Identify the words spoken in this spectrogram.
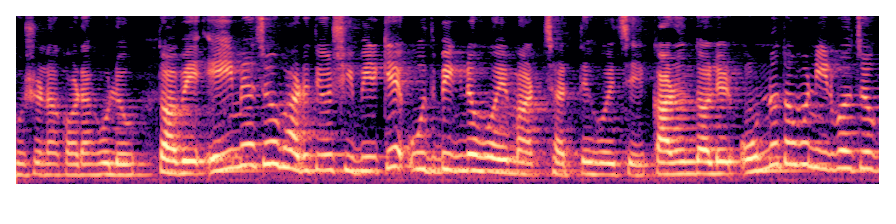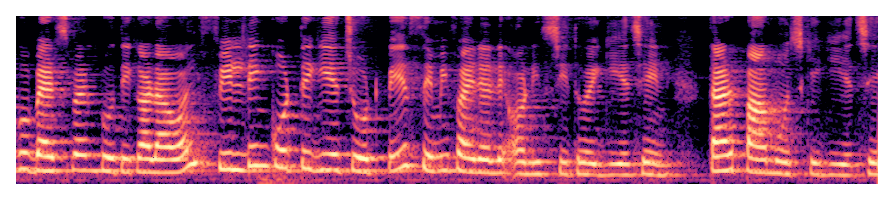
ঘোষণা করা হলো। তবে এই ম্যাচেও ভারতীয় শিবিরকে উদ্বিগ্ন হয়ে মাঠ ছাড়তে হয়েছে। কারণ দলের অন্যতম নির্ভরযোগ্য ব্যাটসম্যান প্রতিকার আওয়াল ফিল্ডিং করতে গিয়ে চোট পেয়ে সেমিফাইনালে অনিশ্চিত হয়ে গিয়েছেন। তার পা মচকে গিয়েছে।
